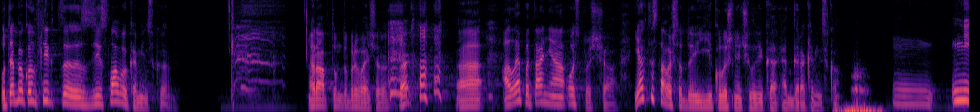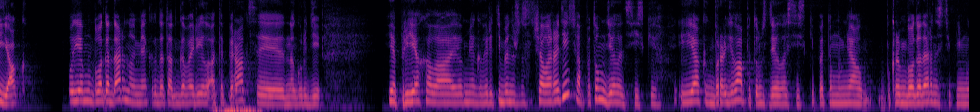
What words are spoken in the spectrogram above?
У тебе конфлікт е, зі Славою Камінською? Раптом добрий вечір. Так? А, але питання ось про що. Як ти ставишся до її колишнього чоловіка Едгара Камінського? Ніяк. Я ему благодарна, он меня когда-то отговорил от операции на груди. Я приехала, и он мне говорит, тебе нужно сначала родить, а потом делать сиськи. И я как бы родила, а потом сделала сиськи. Поэтому у меня, кроме благодарности, к нему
